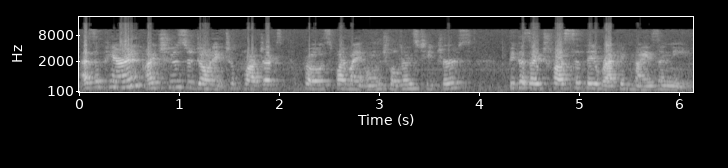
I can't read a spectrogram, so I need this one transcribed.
As a parent, I choose to donate to projects proposed by my own children's teachers because I trust that they recognize a need.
